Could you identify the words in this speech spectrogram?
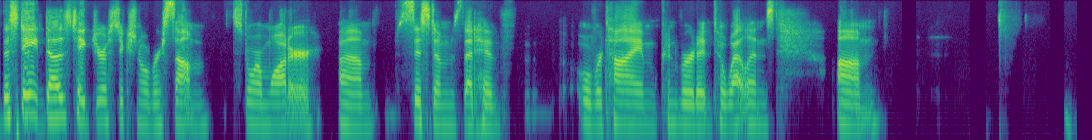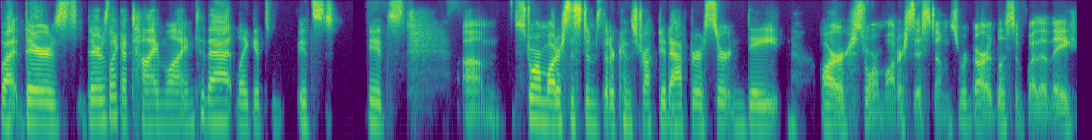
the state does take jurisdiction over some stormwater um, systems that have over time converted to wetlands. Um, but there's there's like a timeline to that. Like it's it's it's um, stormwater systems that are constructed after a certain date are stormwater systems, regardless of whether they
